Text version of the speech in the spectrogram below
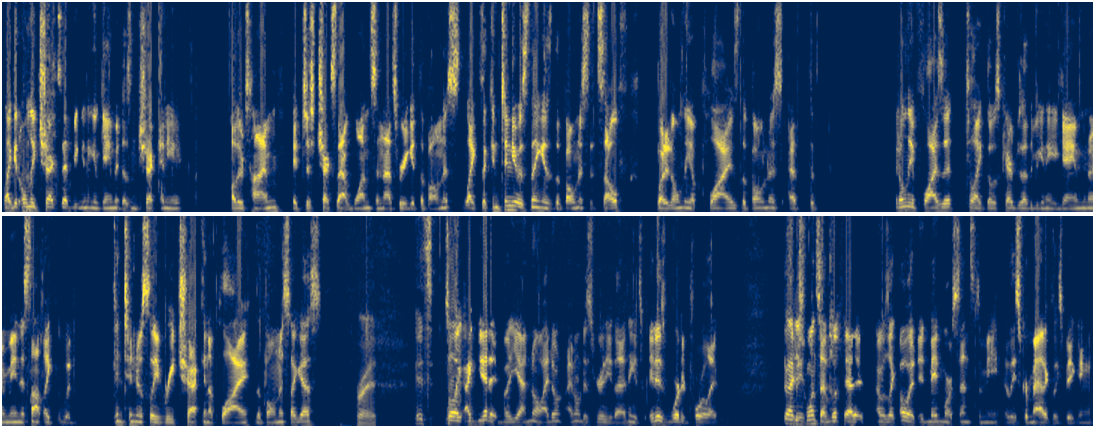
Like it only mm-hmm. checks at beginning of game it doesn't check any other time it just checks that once and that's where you get the bonus. Like the continuous thing is the bonus itself but it only applies the bonus at the it only applies it to like those characters at the beginning of the game you know what I mean? It's not like it would continuously recheck and apply the bonus I guess. Right. it's so like I get it, but yeah, no, I don't I don't disagree with you that I think it's it is worded poorly. But I, I just mean- once I looked at it, I was like, oh, it, it made more sense to me, at least grammatically speaking.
